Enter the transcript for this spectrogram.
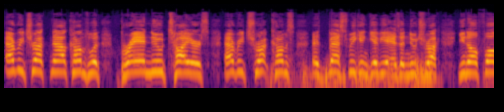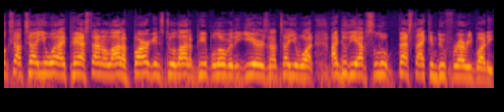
Every truck now comes with brand new tires. Every truck comes as best we can give you as a new truck. You know, folks, I'll tell you what, I passed on a lot of bargains to a lot of people over the years, and I'll tell you what, I do the absolute best I can do for everybody.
